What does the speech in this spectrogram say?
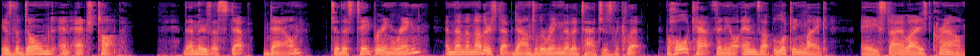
is the domed and etched top. Then there's a step down to this tapering ring, and then another step down to the ring that attaches the clip. The whole cap finial ends up looking like a stylized crown,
